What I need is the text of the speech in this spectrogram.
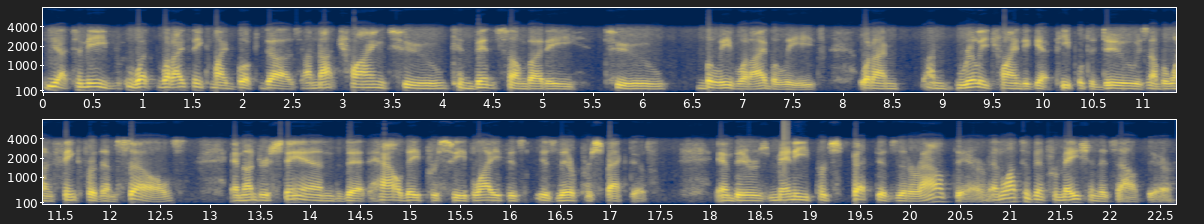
yeah. To me, what what I think my book does, I'm not trying to convince somebody to believe what I believe. What I'm I'm really trying to get people to do is number one, think for themselves and understand that how they perceive life is, is their perspective. And there's many perspectives that are out there and lots of information that's out there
